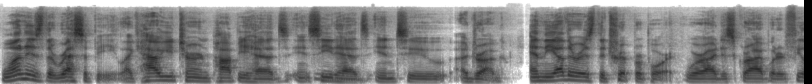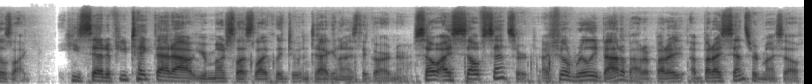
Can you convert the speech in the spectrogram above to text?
One is the recipe, like how you turn poppy heads, seed mm-hmm. heads into a drug. And the other is the trip report, where I describe what it feels like. He said, if you take that out, you're much less likely to antagonize the gardener. So I self-censored. I feel really bad about it, but I but I censored myself.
